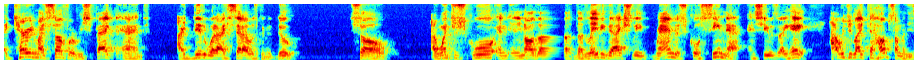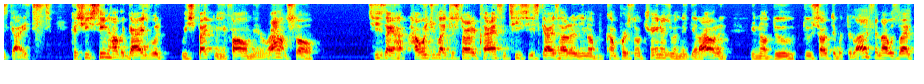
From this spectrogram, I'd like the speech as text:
I carried myself with respect and I did what I said I was going to do. So I went to school, and, and you know the the lady that actually ran the school seen that, and she was like, "Hey, how would you like to help some of these guys?" Because she's seen how the guys would respect me and follow me around. So she's like, "How- "How would you like to start a class and teach these guys how to you know become personal trainers when they get out and you know do do something with their life?" And I was like,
